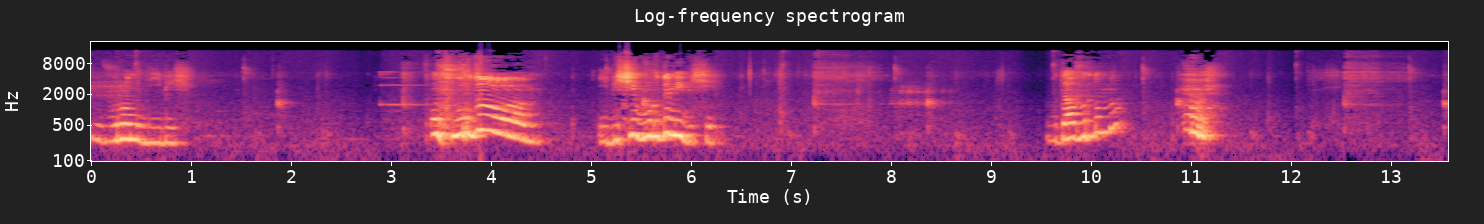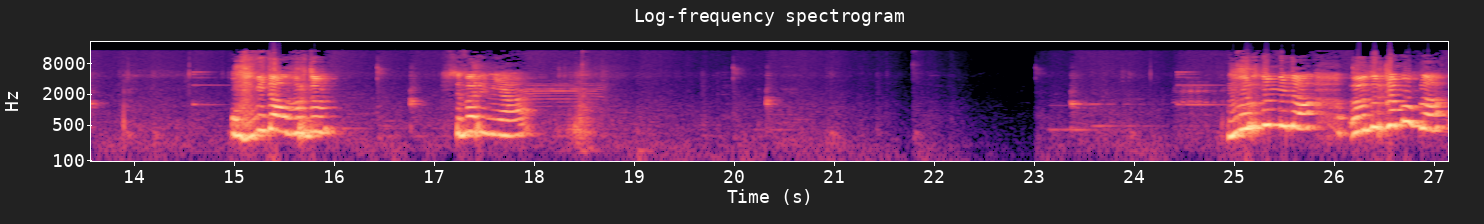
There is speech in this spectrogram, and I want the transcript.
Vur onu diye bir iş. Of vurdum. İyi bir şey vurdum iyi bir şey. Daha vurdun mu? of bir daha vurdum. Süperim ya. Vurdum bir daha. Öldüreceğim okla.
